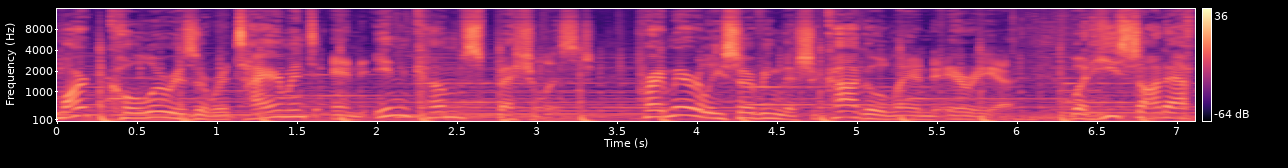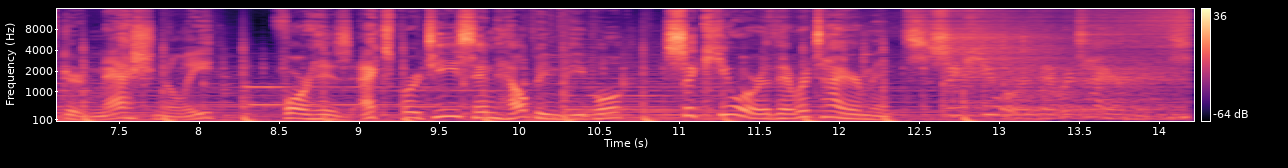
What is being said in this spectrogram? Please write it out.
Mark Kohler is a retirement and income specialist, primarily serving the Chicagoland area, but he's sought after nationally for his expertise in helping people secure their retirements. Secure their retirements.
